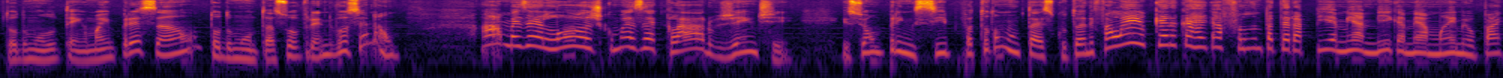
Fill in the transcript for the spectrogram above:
todo mundo tem uma impressão, todo mundo está sofrendo e você não. Ah, mas é lógico, mas é claro, gente. Isso é um princípio para todo mundo que está escutando e fala, ah, eu quero carregar falando para terapia, minha amiga, minha mãe, meu pai.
